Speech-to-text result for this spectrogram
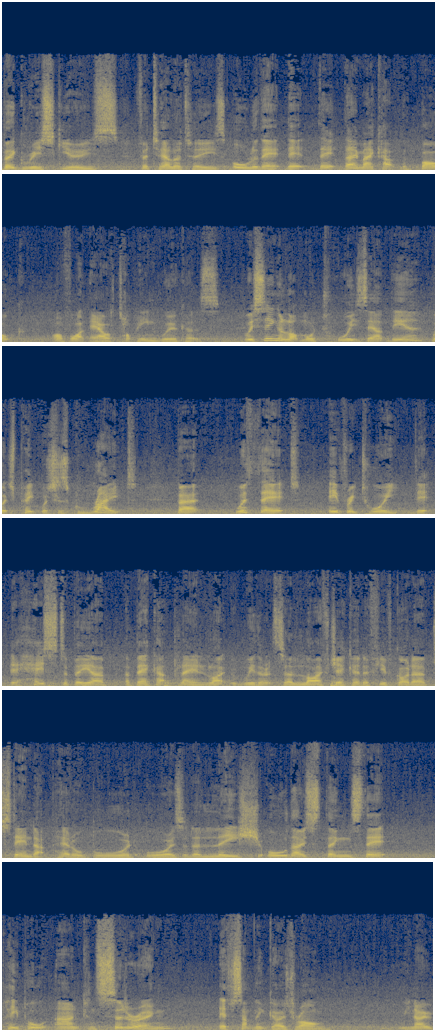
big rescues, fatalities, all of that. That, that. They make up the bulk of what our top end work is. We're seeing a lot more toys out there, which, which is great, but with that, every toy, there, there has to be a, a backup plan, like whether it's a life jacket if you've got a stand up paddle board, or is it a leash, all those things that people aren't considering if something goes wrong. You know,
